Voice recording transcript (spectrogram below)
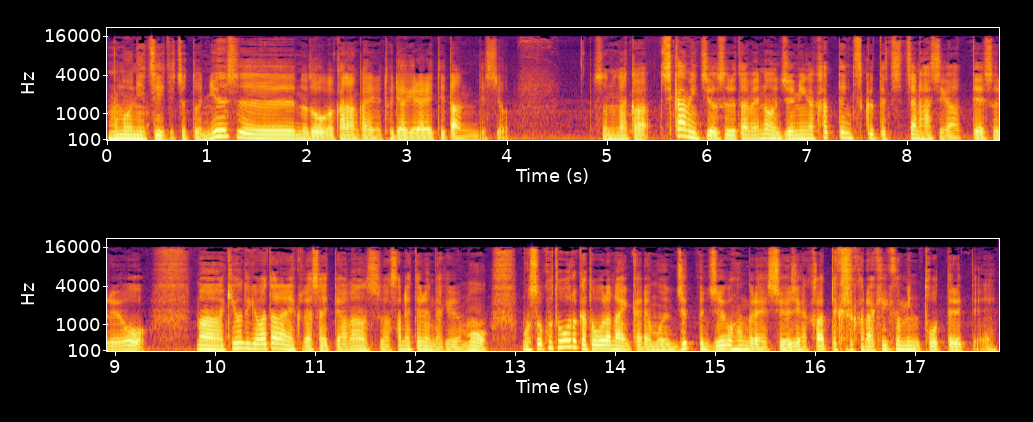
ものについてちょっとニュースの動画かなんかで取り上げられてたんですよ。そのなんか近道をするための住民が勝手に作ったちっちゃな橋があってそれをまあ基本的に渡らないでくださいってアナウンスはされてるんだけれどももうそこ通るか通らないかでもう10分15分ぐらい所要時間かかってくるから結局みんな通ってるってね。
